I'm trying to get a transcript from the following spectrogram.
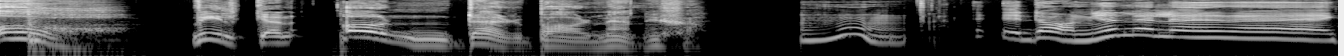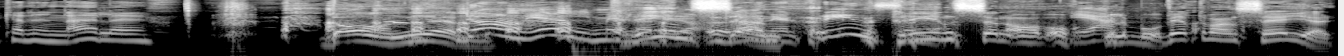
åh, vilken underbar människa. Mhm. Daniel eller Karina eller? Daniel. Daniel menar jag. Prinsen. Daniel, prinsen, ja. Prinsen av Ockelbo. Vet du vad han säger?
